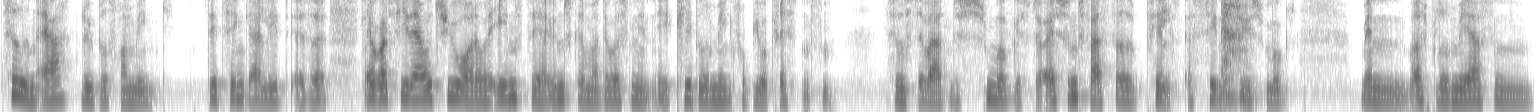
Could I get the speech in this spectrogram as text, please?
tiden er løbet fra mink det tænker jeg lidt. Altså, jeg kan godt sige, at jeg var 20 år, der var det eneste, jeg ønskede mig, det var sådan en et klippet mink fra Bjørn Christensen. Jeg synes, det var det smukkeste, og jeg synes faktisk, at pels er sindssygt smukt, men også blevet mere sådan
